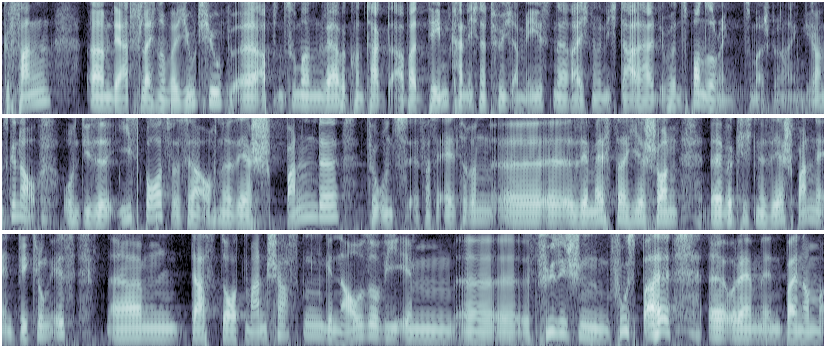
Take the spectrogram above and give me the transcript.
gefangen ähm, der hat vielleicht noch bei YouTube äh, ab und zu mal einen Werbekontakt, aber dem kann ich natürlich am ehesten erreichen, wenn ich da halt über ein Sponsoring zum Beispiel reingehe. Ganz genau. Und diese E-Sports, was ja auch eine sehr spannende, für uns etwas älteren äh, äh, Semester hier schon, äh, wirklich eine sehr spannende Entwicklung ist, ähm, dass dort Mannschaften genauso wie im äh, äh, physischen Fußball oder im, bei norm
